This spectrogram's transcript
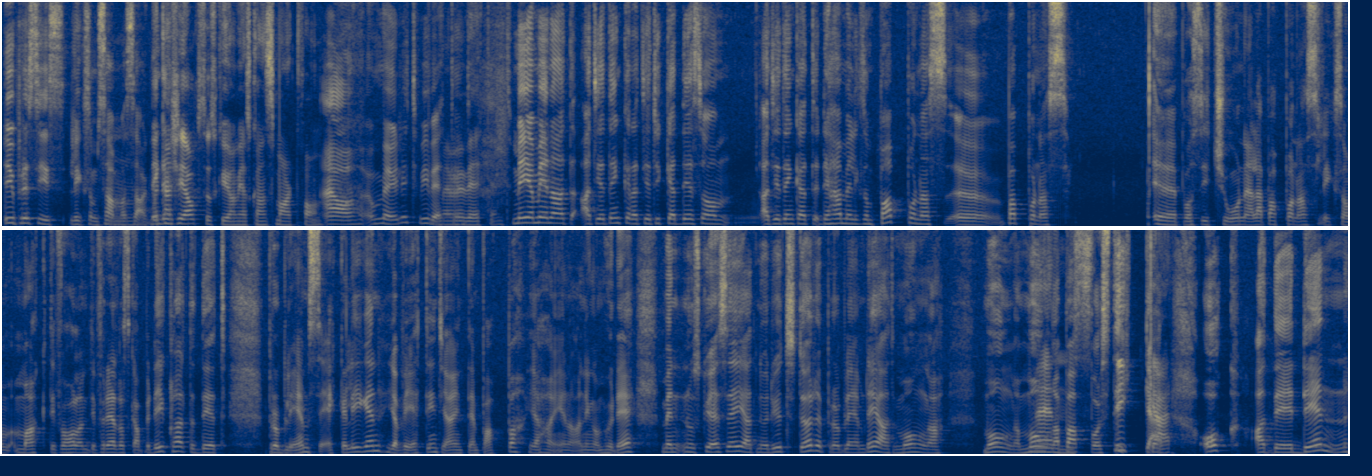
det är ju precis liksom samma sak. Mm. det Men kanske jag också skulle göra om jag skulle ha en smartphone. Ja, möjligt. Vi vet, Men vi inte. vet inte. Men jag menar att, att jag tänker att jag tycker att det är så... Att jag tänker att det här med liksom pappornas, eh, pappornas eh, position eller pappornas liksom makt i förhållande till föräldraskapet. Det är ju klart att det är ett problem säkerligen. Jag vet inte, jag är inte en pappa, jag har ingen aning om hur det är. Men nu skulle jag säga att nu är det ju ett större problem det är att många, många, många Men pappor sticker. sticker. Och att det är den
